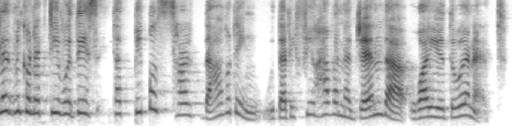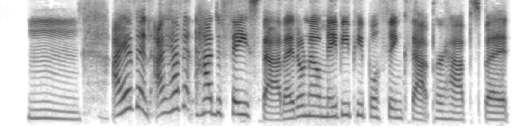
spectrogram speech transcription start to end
let me connect you with this that people start doubting that if you have an agenda, why are you doing it? Mm, I haven't I haven't had to face that. I don't know, maybe people think that perhaps, but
